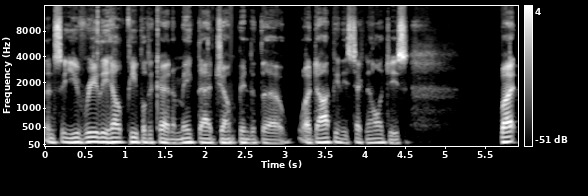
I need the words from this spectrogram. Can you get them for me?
and so you've really helped people to kind of make that jump into the adopting these technologies. But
